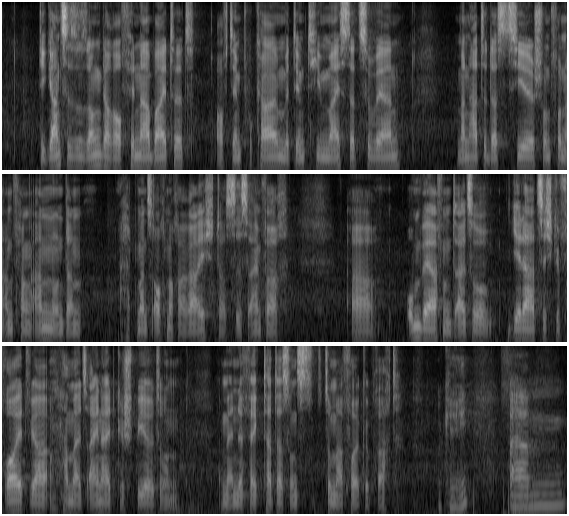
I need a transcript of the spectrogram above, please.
die ganze Saison darauf hinarbeitet, auf den Pokal mit dem Team Meister zu werden. Man hatte das Ziel schon von Anfang an und dann hat man es auch noch erreicht. Das ist einfach äh, umwerfend. Also jeder hat sich gefreut, wir haben als Einheit gespielt und im Endeffekt hat das uns zum Erfolg gebracht. Okay. Ähm,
